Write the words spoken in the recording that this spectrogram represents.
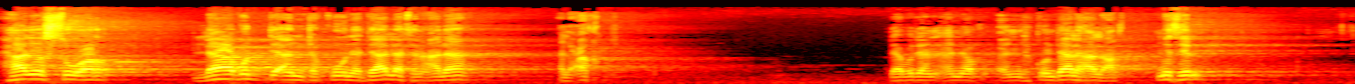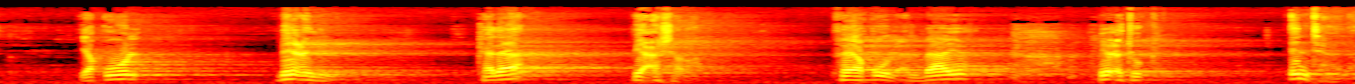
هذه الصور لا بد أن تكون دالة على العقد. لا بد أن تكون دالة على العقد. مثل يقول بعني كذا بعشرة. فيقول البايع بعتك انتهى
